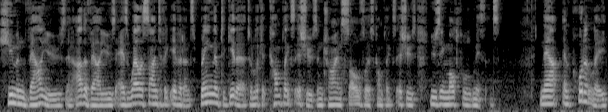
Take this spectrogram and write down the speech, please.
human values and other values as well as scientific evidence, bringing them together to look at complex issues and try and solve those complex issues using multiple methods. Now, importantly,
